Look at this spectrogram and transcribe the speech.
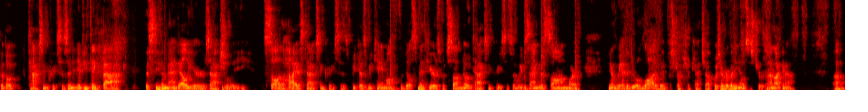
about tax increases. And if you think back, the Stephen Mandel years actually saw the highest tax increases because we came off the Bill Smith years, which saw no tax increases. And we've sang this song where, you know, we had to do a lot of infrastructure catch up, which everybody knows is true. And I'm not going to uh,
